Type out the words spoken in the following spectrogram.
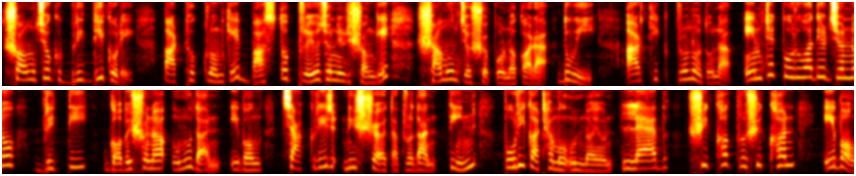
সংযোগ বৃদ্ধি করে পাঠ্যক্রমকে বাস্তব প্রয়োজনের সঙ্গে সামঞ্জস্যপূর্ণ করা। দুই, আর্থিক প্রণোদনা। এমটেক পড়ুয়াদের জন্য বৃত্তি, গবেষণা, অনুদান এবং চাকরির নিশ্চয়তা প্রদান। তিন, পরিকাঠামো উন্নয়ন। ল্যাব, শিক্ষক প্রশিক্ষণ এবং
